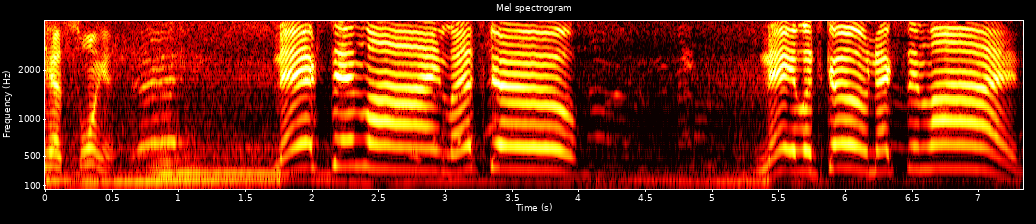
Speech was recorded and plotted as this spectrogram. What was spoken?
has swung it. Next in line. Let's go. Nate, let's go. Next in line.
